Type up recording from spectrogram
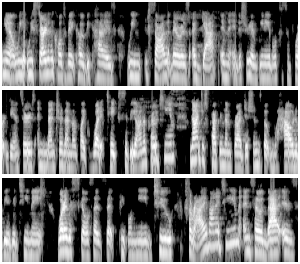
you know, we we started the Cultivate Code because we saw that there was a gap in the industry of being able to support dancers and mentor them of like what it takes to be on a pro team, not just prepping them for auditions, but how to be a good teammate. What are the skill sets that people need to thrive on a team? And so that is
